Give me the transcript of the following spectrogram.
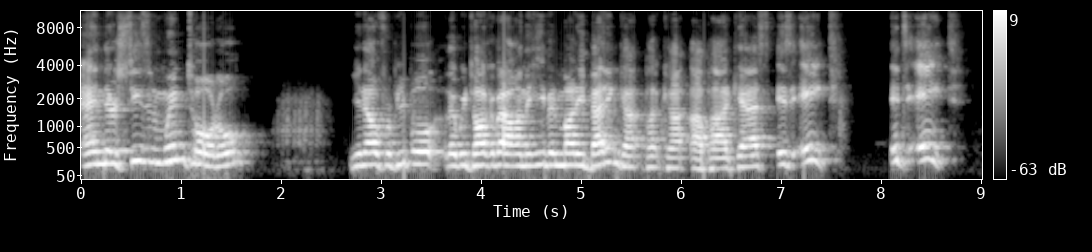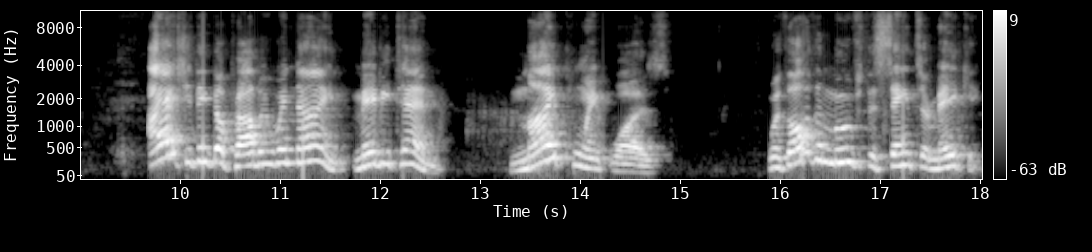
And their season win total, you know, for people that we talk about on the Even Money Betting co- co- uh, podcast, is eight. It's eight. I actually think they'll probably win nine, maybe 10. My point was with all the moves the Saints are making,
